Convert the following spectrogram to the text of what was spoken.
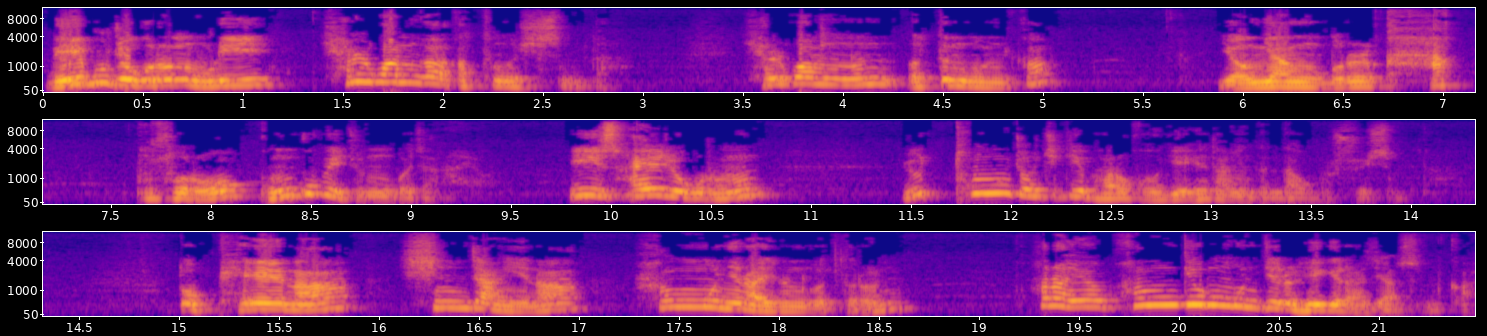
내부적으로는 우리 혈관과 같은 것이 있습니다. 혈관은 어떤 겁니까? 영양분을 각 부서로 공급해 주는 거잖아요. 이 사회적으로는 유통조직이 바로 거기에 해당이 된다고 볼 수 있습니다. 또 폐나 신장이나 항문이나 이런 것들은 하나의 환경 문제를 해결하지 않습니까?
